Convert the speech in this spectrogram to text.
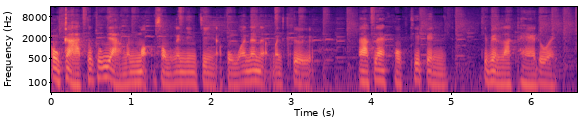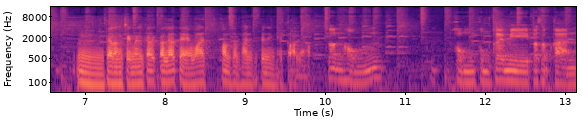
โอกาสทุกๆอย่างมันเหมาะสมกันจริงๆอะผมว่านั่นอะมันคือรักแรกพบที่เป็นที่เป็นรักแท้ด้วยอืมแต่หลังจากนั้นก็ก็แล้วแต่ว่าความสัมพันธ์จะเป็นยังไงต่อแล้ว ส่วนผมผมผมเคยมีประสบการณ์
